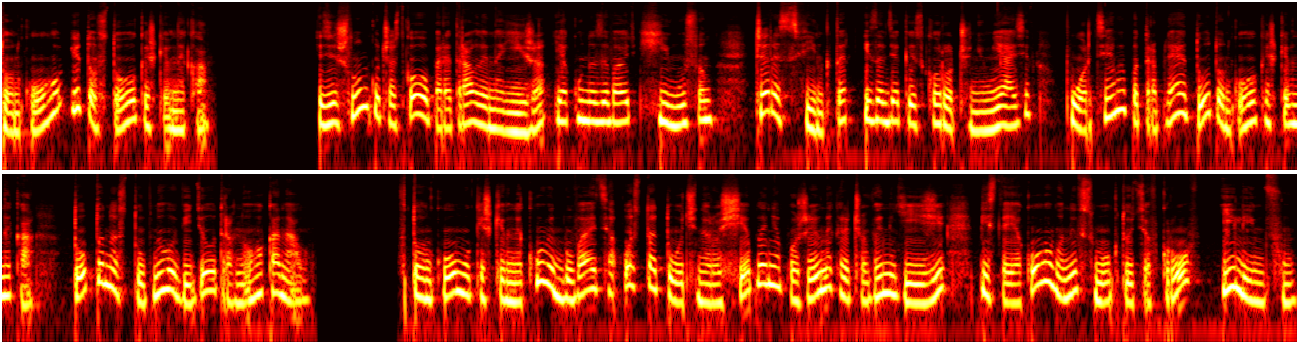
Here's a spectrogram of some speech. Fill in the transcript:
тонкого і товстого кишківника. Зі шлунку частково перетравлена їжа, яку називають хімусом, через сфінктер і завдяки скороченню м'язів порціями потрапляє до тонкого кишківника, тобто наступного відділу травного каналу. В тонкому кишківнику відбувається остаточне розщеплення поживних речовин їжі, після якого вони всмоктуються в кров і лімфу.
